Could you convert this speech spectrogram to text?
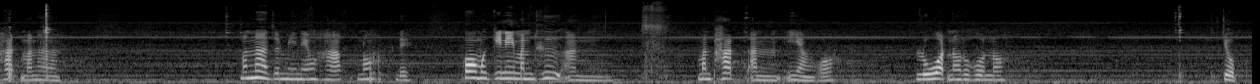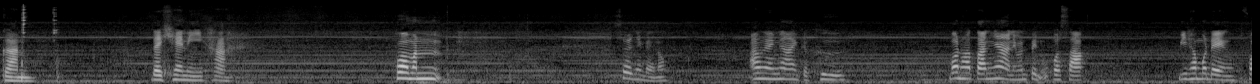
พัดมันฮะนะ มันน่าจะมีแนวฮักเนาะเด็พอเมื่อกี้นี้มันถืออัน มันพัดอันเอียงก็ลวดเนาะทุกคนเนาะจบกัน ได้แค่นี้ค่ะพอมันเชื่อยังไงเนาะเอาง่าย ๆก็คือบอนฮาตันเนี่ยนี่มันเป็นอุปสรรค มีทั้งมดแดงไฟ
